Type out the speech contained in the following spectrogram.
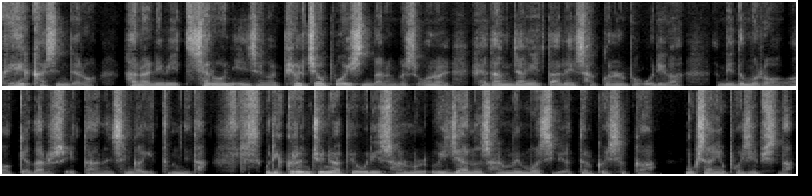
계획하신 대로 하나님이 새로운 인생을 펼쳐 보이신다는 것을 오늘 회당장의 딸의 사건을 보고 우리가 믿음으로 어, 깨달을 수 있다는 생각이 듭니다. 우리 그런 주님 앞에 우리 삶을 의지하는 삶의 모습이 어떨 것일까 묵상해 보십시다.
